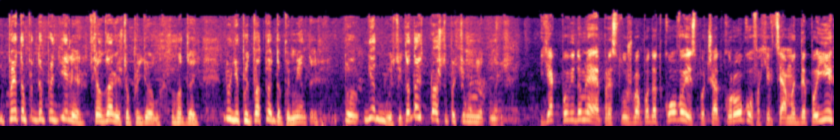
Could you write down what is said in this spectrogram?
И Поэтому предупредили, сказали, что придем смотреть. Люди подготовят документы. То нет гусей. Тогда и спрашивают, почему нет. Значит. Як повідомляє прес-служба податкової, з початку року фахівцями ДПІ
